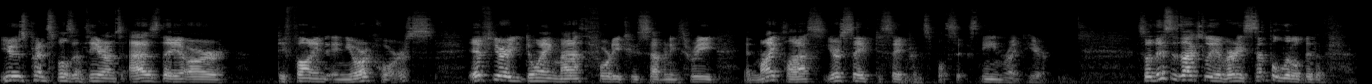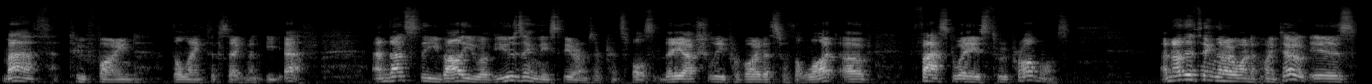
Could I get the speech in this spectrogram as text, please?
Use principles and theorems as they are defined in your course. If you're doing Math 4273 in my class, you're safe to say Principle 16 right here. So this is actually a very simple little bit of math to find the length of segment EF. And that's the value of using these theorems and principles. They actually provide us with a lot of fast ways through problems. Another thing that I want to point out is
